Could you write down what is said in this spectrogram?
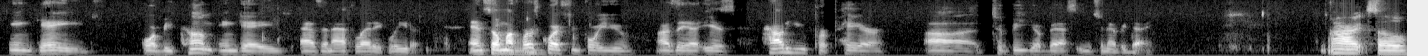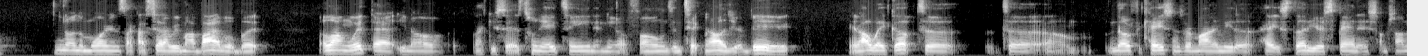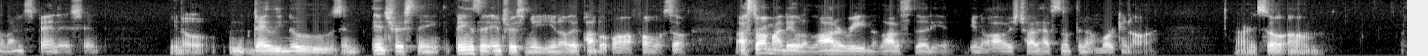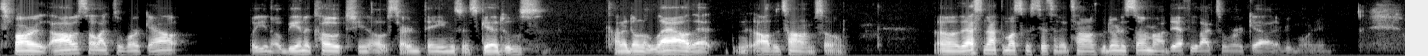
engage or become engaged as an athletic leader. And so, my mm-hmm. first question for you, Isaiah, is how do you prepare uh, to be your best each and every day? All right. So, you know, in the mornings, like I said, I read my Bible, but along with that, you know, like you said, it's 2018 and, you know, phones and technology are big. And I wake up to, to um, notifications reminding me to, hey, study your Spanish. I'm trying to learn Spanish. And, you know, daily news and interesting things that interest me, you know, they pop up on my phone. So I start my day with a lot of reading, a lot of studying. You know, I always try to have something I'm working on. All right. So, um, as far as I also like to work out, but you know, being a coach, you know, certain things and schedules kind of don't allow that all the time. So, uh, that's not the most consistent at times, but during the summer, I definitely like to work out every morning.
